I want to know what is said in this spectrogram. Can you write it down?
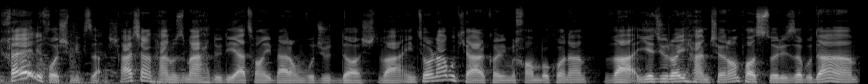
خیلی خوش میگذشت. هرچند هنوز محدودیت هایی برام وجود داشت و اینطور نبود که هر کاری می‌خوام بکنم و یه جورایی همچنان پاستوریزه بودم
